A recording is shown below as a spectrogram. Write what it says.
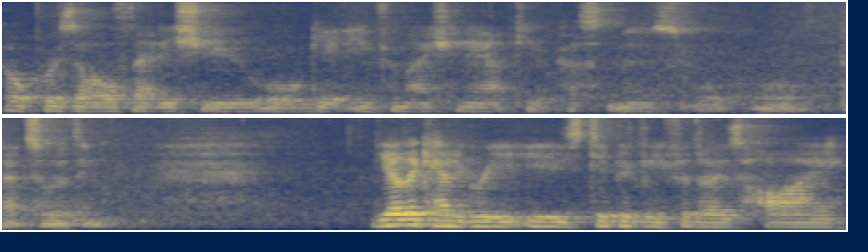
help resolve that issue or get information out to your customers or, or that sort of thing. The other category is typically for those high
